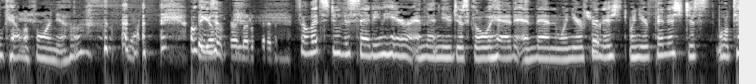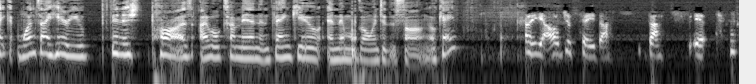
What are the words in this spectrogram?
Go California, huh? yeah. So okay, so, hear a little bit of so let's do the setting here, and then you just go ahead, and then when you're Sure. finished, when you're finished, just we'll take once I hear you finish, pause. I will come in and thank you, and then we'll go into the song. Okay? Uh, yeah, I'll just say that's that's it.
